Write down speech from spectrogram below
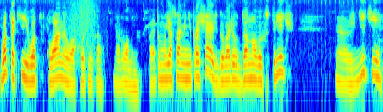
Вот такие вот планы у охотника Романа. Поэтому я с вами не прощаюсь. Говорю, до новых встреч. Э, ждите.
